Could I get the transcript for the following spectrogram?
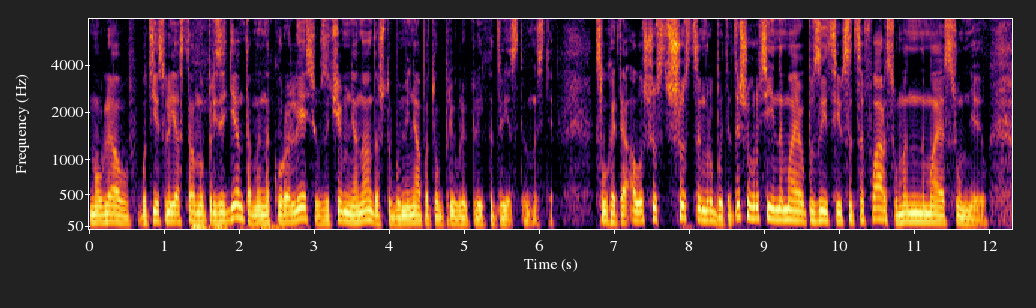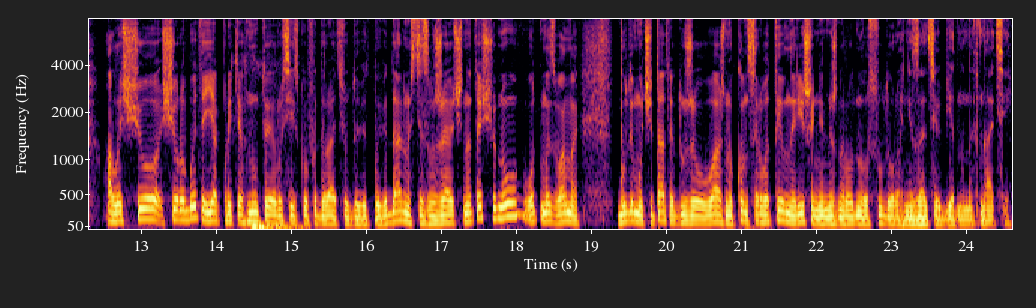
мовляв, от якщо я стану президентом і накуролесю, зачем мені треба, щоб мене потім привлекли к відповідальності? Слухайте, але що, що з цим робити? Те, що в Росії немає опозиції, все це фарс, у мене немає сумнівів. Але що, що робити, як притягнути Російську Федерацію до відповідальності, зважаючи на те, що ну от ми з вами будемо читати дуже уважно консервативне рішення Міжнародного суду Організації Об'єднаних Націй.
